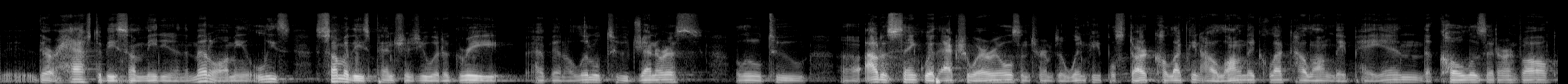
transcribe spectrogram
There has to be some meeting in the middle. I mean, at least some of these pensions, you would agree, have been a little too generous, a little too uh, out of sync with actuarials in terms of when people start collecting, how long they collect, how long they pay in, the COLAs that are involved.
